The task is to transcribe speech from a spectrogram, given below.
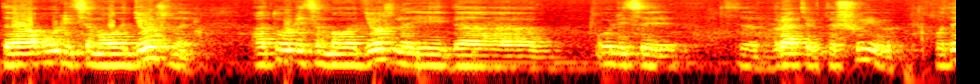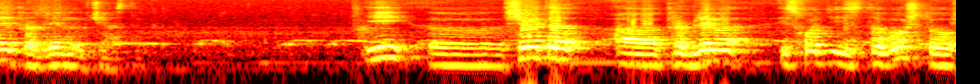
до улицы Молодежной, от улицы Молодежной и до улицы братьев Ташуевых, вот это проблемный участок. И э, все это э, проблема исходит из того, что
